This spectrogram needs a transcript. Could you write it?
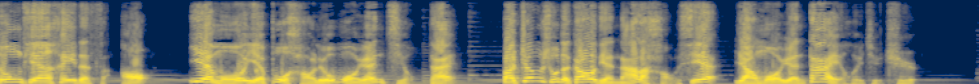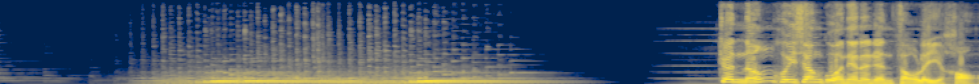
冬天黑得早，叶母也不好留墨渊久待，把蒸熟的糕点拿了好些，让墨渊带回去吃。这能回乡过年的人走了以后，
